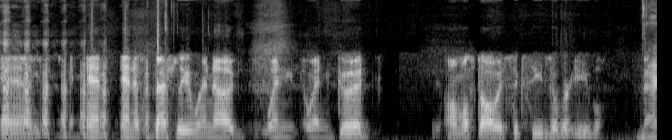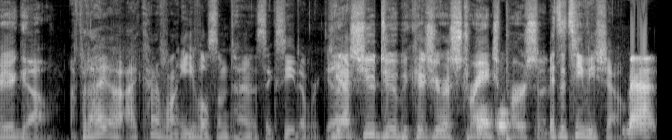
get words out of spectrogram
and and and especially when uh, when when good almost always succeeds over evil. There you go. But I uh, I kind of want evil sometimes to succeed over good. Yes, you do because you're a strange oh, person. It's a TV show. Matt,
